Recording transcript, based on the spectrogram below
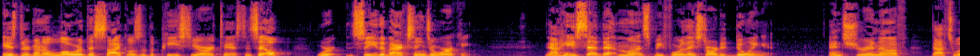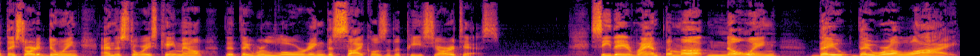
is they're going to lower the cycles of the PCR test and say, "Oh, we're see the vaccines are working." Now he said that months before they started doing it, and sure enough, that's what they started doing, and the stories came out that they were lowering the cycles of the PCR tests. See, they ramped them up knowing they they were a lie.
